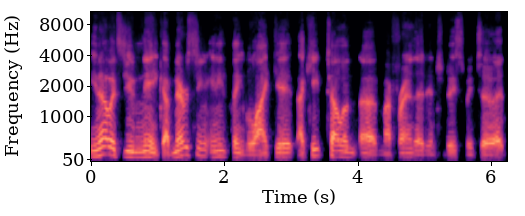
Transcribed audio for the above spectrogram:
You know, it's unique. I've never seen anything like it. I keep telling uh, my friend that introduced me to it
